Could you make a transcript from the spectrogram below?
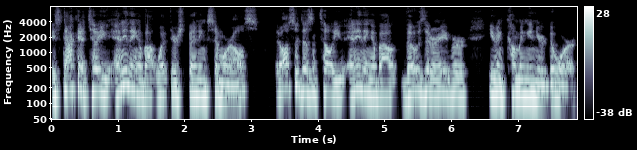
It's not going to tell you anything about what they're spending somewhere else. It also doesn't tell you anything about those that are ever even coming in your door.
